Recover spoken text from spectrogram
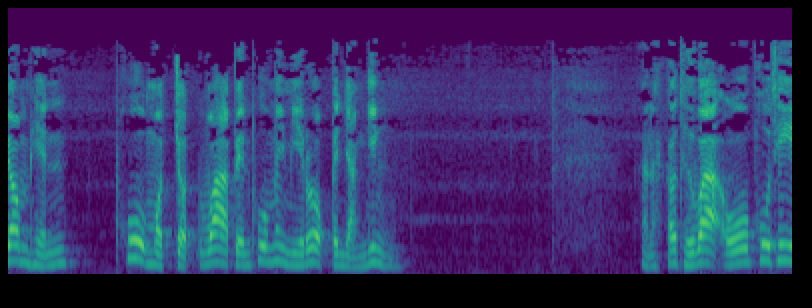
ย่อมเห็นผู้หมดจดว่าเป็นผู้ไม่มีโรคเป็นอย่างยิ่งนะเขาถือว่าโอ้ผู้ที่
